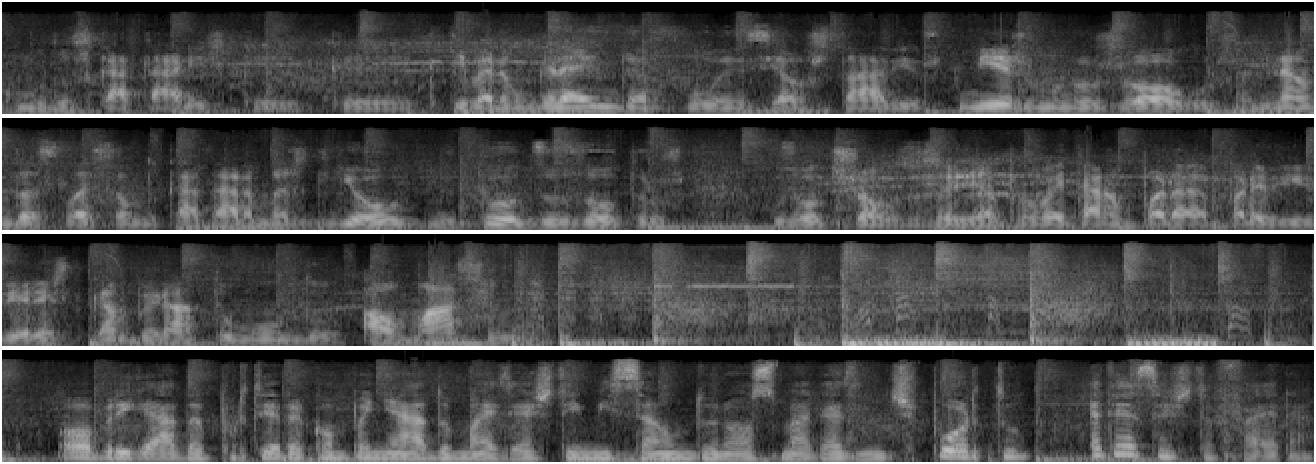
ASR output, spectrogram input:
como dos Qataris, que, que, que, tiveram grande afluência aos estádios, mesmo nos jogos, não da seleção do Qatar, mas de, de todos os outros, os outros jogos. Ou seja, aproveitaram para, para viver este campeonato do mundo ao máximo. Obrigada por ter acompanhado mais esta emissão do nosso Magazine de Desporto. Até sexta-feira.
